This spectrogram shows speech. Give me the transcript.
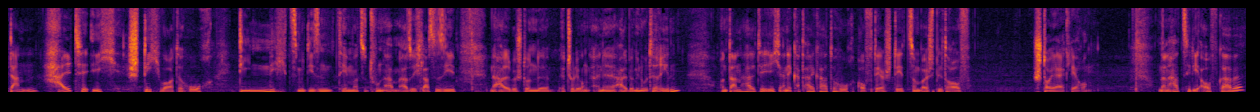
Dann halte ich Stichworte hoch, die nichts mit diesem Thema zu tun haben. Also ich lasse Sie eine halbe Stunde, Entschuldigung, eine halbe Minute reden und dann halte ich eine Karteikarte hoch, auf der steht zum Beispiel drauf Steuererklärung. Und dann hat sie die Aufgabe,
